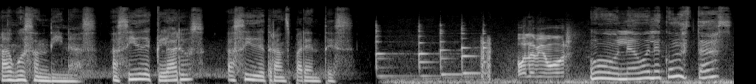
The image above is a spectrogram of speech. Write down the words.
Aguas andinas, así de claros, así de transparentes. Hola, mi amor. Hola, hola, ¿cómo estás?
